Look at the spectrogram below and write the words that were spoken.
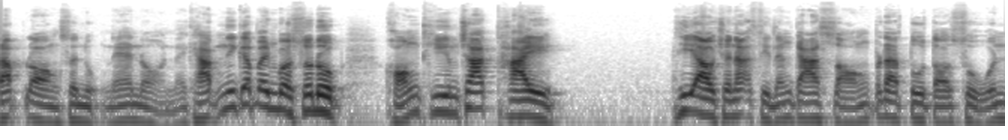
รับรองสนุกแน่นอนนะครับ นี่ก็เป็นบทสรุปของทีมชาติไทย ที่เอาชนะศรีลังกา 2 ประตูต่อศูนย์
